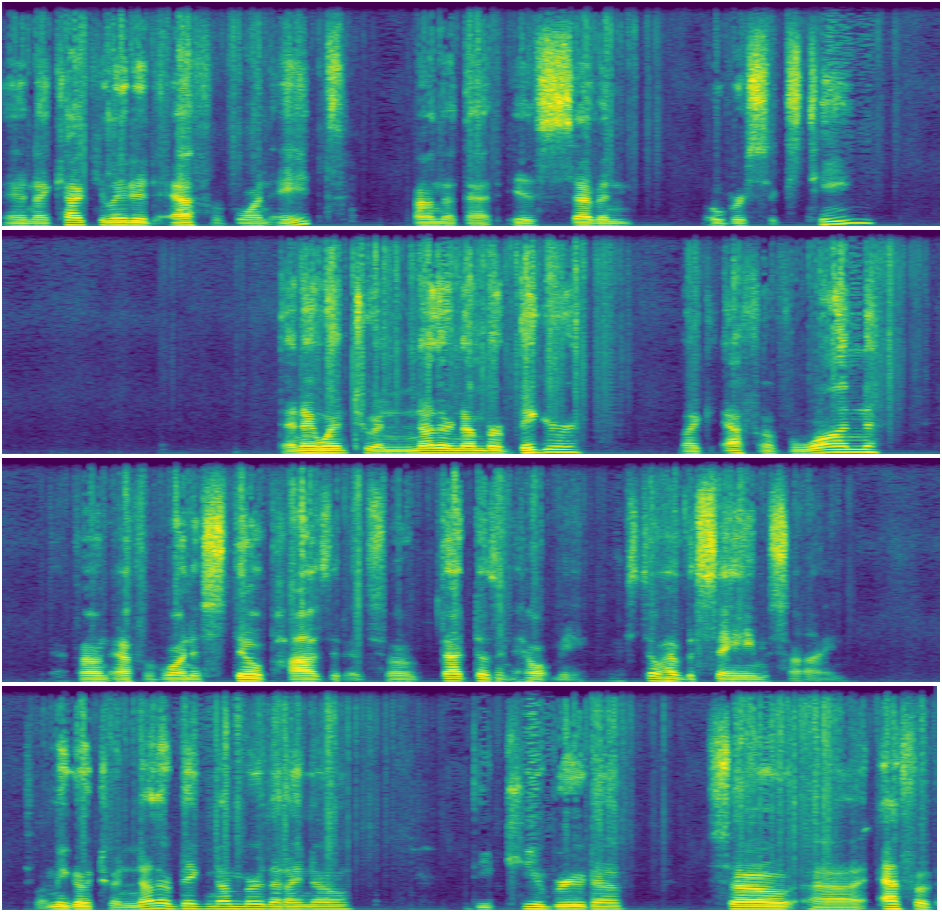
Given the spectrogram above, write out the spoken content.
and I calculated f of 1 eighth, found that that is 7 over 16. Then I went to another number bigger, like f of 1. Found f of 1 is still positive, so that doesn't help me. I still have the same sign. So let me go to another big number that I know, the cube root of. So uh, f of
